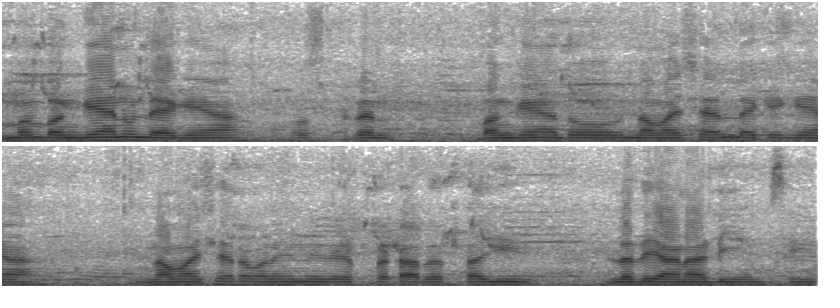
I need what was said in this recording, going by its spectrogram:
ਮੈਂ ਬੰਗਿਆਂ ਨੂੰ ਲੈ ਗਿਆ ਹਸਪੀਟਲ ਬੰਗਿਆਂ ਤੋਂ ਨਵਾਂ ਸ਼ਹਿਰ ਲੈ ਕੇ ਗਿਆ। ਨਵਾਂ ਸ਼ਹਿਰ ਵਾਲੇ ਨੇ ਰੈਫਰ ਕਰ ਦਿੱਤਾ ਜੀ, ਲੁਧਿਆਣਾ ਡੀਐਮਸੀ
